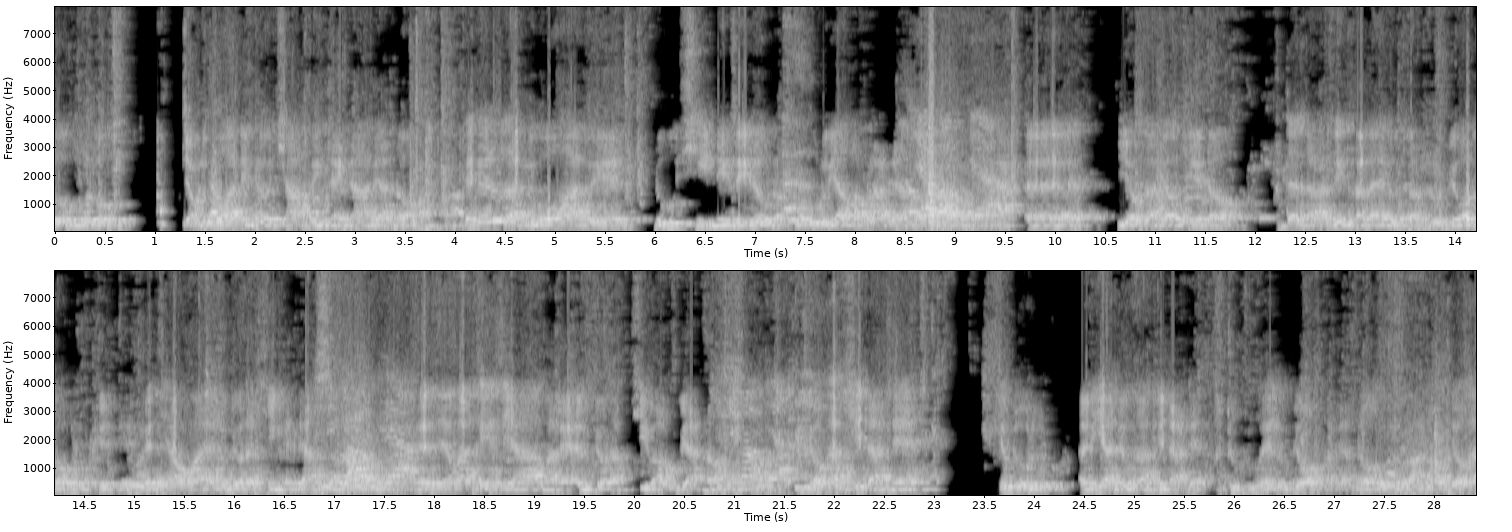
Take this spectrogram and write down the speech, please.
လို့မလို့ ကြောက်လူဝါနေတော့ချပေးနိုင်တာဗျာနော်တကယ်လို့သာလူဝါဆိုရင်လူရှိနေသေးတော့တော့ခုလိုရပါမလားဗျာမရပါဘူးဗျာအဲဒီယောဂကြောက်ချင်တော့တက်တာသင်္ခါလိုက်လို့ဆိုတော့ပြောတော့လို့ဖြစ်တယ်ဘယ်ဆရာကအဲ့လိုပြောတာရှိတယ်ဗျာရှိပါဘူးဗျာဘယ်ဆရာမသိဆရာမှလည်းအဲ့လိုပြောတာရှိပါဘူးဗျာနော်ရှိပါဗျာယောဂဖြစ်တာနဲ့ ကျုပ်တို့အရိယဒုက္ခဖြစ်တာနဲ့အတူတူပဲလို့ပြောပါဗျာနော်ယောဂ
